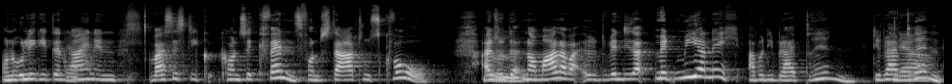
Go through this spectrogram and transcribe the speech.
Und Uli geht dann ja. rein in, was ist die Konsequenz von Status quo? Also mm. normalerweise, wenn die sagt, mit mir nicht, aber die bleibt drin, die bleibt ja. drin.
